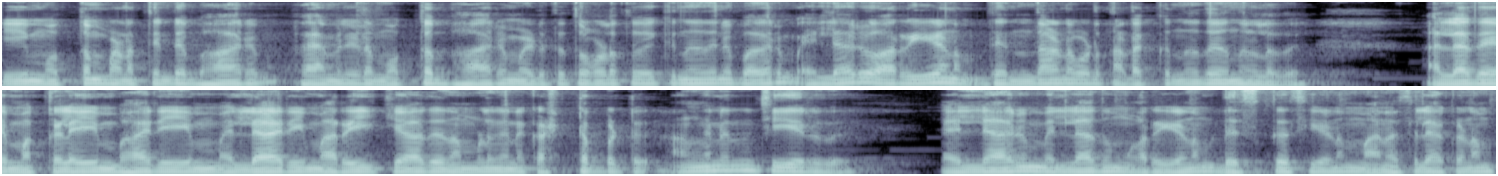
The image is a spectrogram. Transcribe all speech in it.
ഈ മൊത്തം പണത്തിന്റെ ഭാരം ഫാമിലിയുടെ മൊത്തം ഭാരം എടുത്ത് തോളത്ത് വയ്ക്കുന്നതിന് പകരം എല്ലാവരും അറിയണം ഇതെന്താണ് അവിടെ നടക്കുന്നത് എന്നുള്ളത്. അല്ലാതെ മക്കളെയും ഭാര്യയും എല്ലാവരെയും അറിയിക്കാതെ നമ്മളിങ്ങനെ കഷ്ടപ്പെട്ട് അങ്ങനെയൊന്നും ചെയ്യരുത്. എല്ലാവരും എല്ലാതും അറിയണം ഡിസ്കസ് ചെയ്യണം മനസ്സിലാക്കണം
